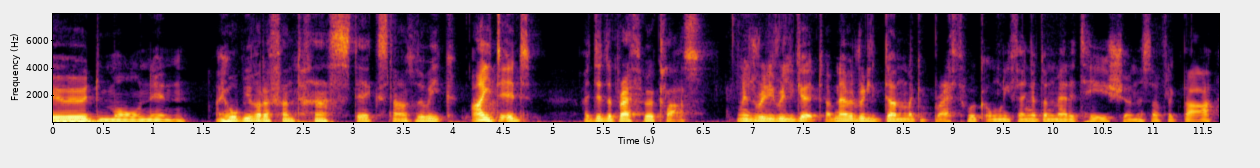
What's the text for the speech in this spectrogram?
Good morning. I hope you've had a fantastic start of the week. I did. I did the breathwork class. It was really, really good. I've never really done like a breathwork only thing. I've done meditation and stuff like that.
